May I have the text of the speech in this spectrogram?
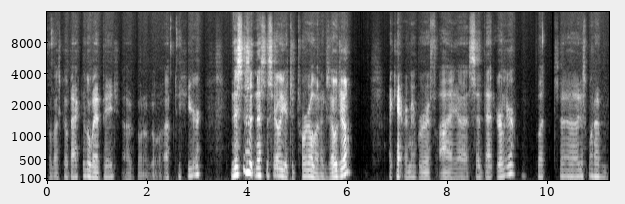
So let's go back to the web page. I'm going to go up to here. This isn't necessarily a tutorial on Xojo. I can't remember if I uh, said that earlier, but uh, I just want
